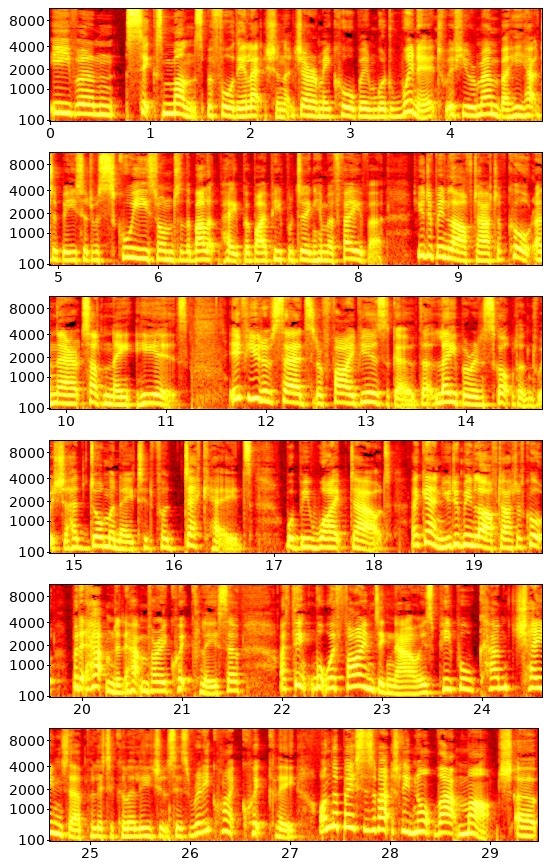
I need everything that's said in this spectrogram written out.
even six months before the election that Jeremy Corbyn would win it, if you remember, he had to be sort of squeezed onto the ballot paper by people doing him a favour, you'd have been laughed out of court. And there suddenly he is. If you'd have said sort of five years ago that Labour in Scotland, which had dominated for decades, would be wiped out, again, you'd have been laughed out of court. But it happened, and it happened very quickly. So I think what we're finding now is people can change their political allegiances really quite quickly on the basis of actually not that much. Uh,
